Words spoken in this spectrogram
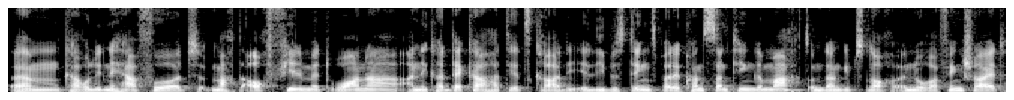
Ähm, Caroline Herfurth macht auch viel mit Warner. Annika Decker hat jetzt gerade ihr Liebesdings bei der Konstantin gemacht. Und dann gibt's noch äh, Nora Fingscheid.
